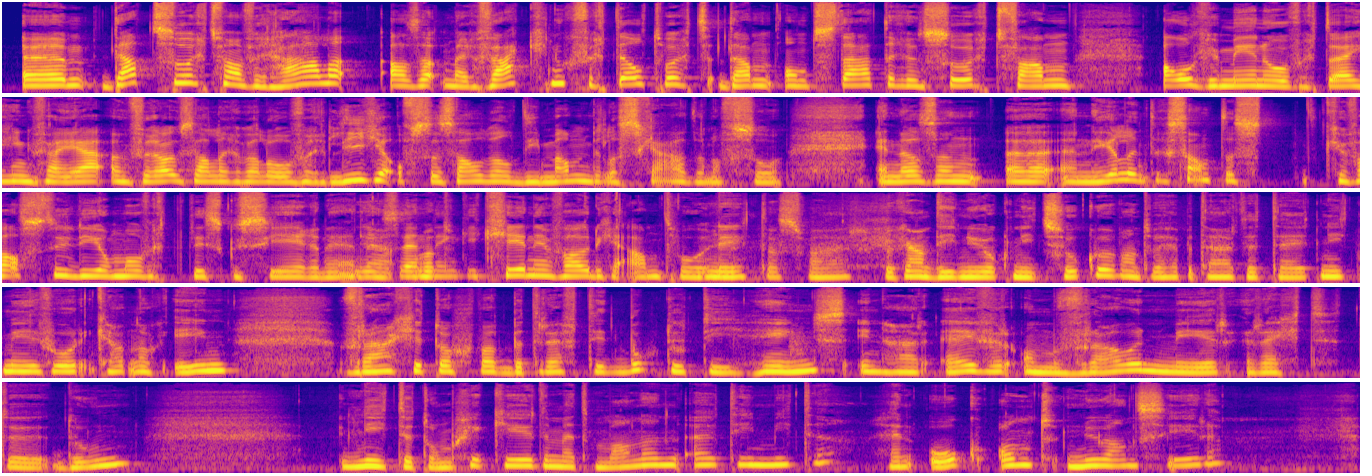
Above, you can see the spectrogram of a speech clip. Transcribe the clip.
Um, dat soort van verhalen, als dat maar vaak genoeg verteld wordt, dan ontstaat er een soort van algemene overtuiging van ja, een vrouw zal er wel over liegen of ze zal wel die man willen schaden of zo. En dat is een, uh, een heel interessante gevalstudie om over te discussiëren. Hè. Ja, er zijn denk ik geen eenvoudige antwoorden. Nee, dat is waar. We gaan die nu ook niet zoeken, want we hebben daar de tijd niet meer voor. Ik had nog één vraagje toch wat betreft dit boek. Doet die Heens in haar ijver om vrouwen meer recht te doen? Niet het omgekeerde met mannen uit die mythe? Hen ook ontnuanceren?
